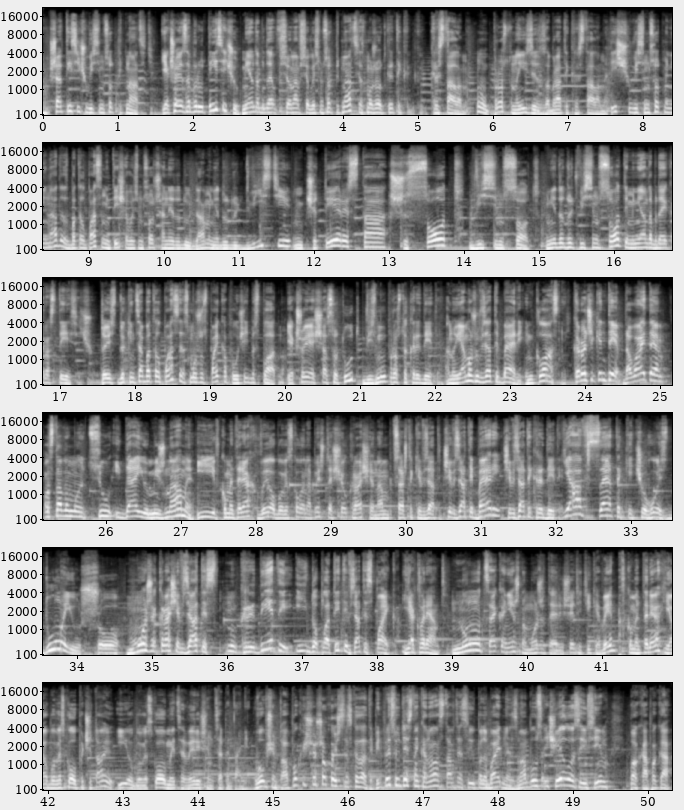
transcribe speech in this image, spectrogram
ще 1815. Якщо я заберу 1000, мені треба буде всього на всього 815, я зможу відкрити кристалами. Ну, просто на ізі забрати кристалами. 1800 мені треба, з батл пасом мені 1800 ще не дадуть. Да? Мені дадуть 200, 400, 600, 800. Мені дадуть 800 і мені треба буде якраз 1000. Тобто до кінця батл паса я зможу спайка отримати безплатно. Якщо я зараз отут візьму просто кредити. А ну я можу взяти Беррі, він класний. Коротше, кенти, давайте оставимо цю ідею між нами, і в коментарях ви обов'язково напишете, що краще нам все ж таки взяти. Чи взяти Беррі, чи взяти кредити. Я все-таки чогось думаю, що може краще взяти ну, кредити і доплатити взяти спайка. Як варіант. Ну, це, звісно, можете рішити тільки ви. В коментарях я обов'язково почитаю і обов'язково ми це вирішимо, це питання. В общем-то, а поки що що хочеться сказати, підписуйтесь на канал, ставте свої подобайки. З вами був Санчелос і всім пока-пока.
